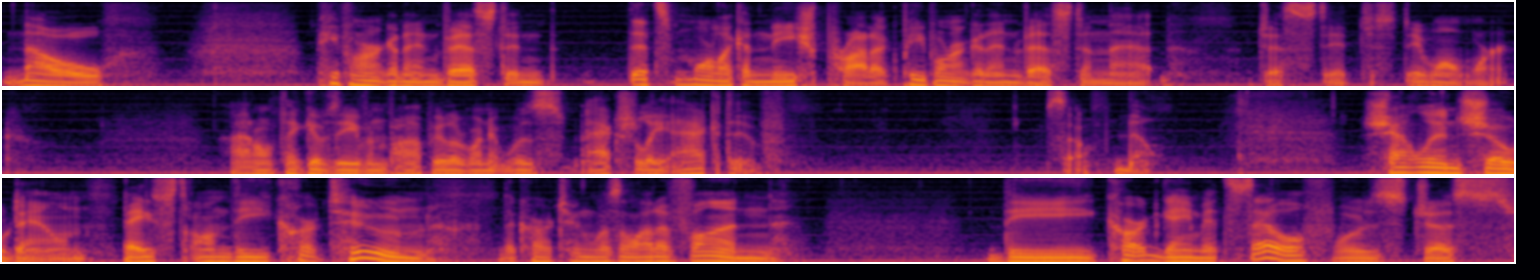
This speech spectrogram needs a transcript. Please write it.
No. People aren't going to invest in. That's more like a niche product. People aren't going to invest in that. Just it just it won't work. I don't think it was even popular when it was actually active. So no. Xiaolin Showdown, based on the cartoon. The cartoon was a lot of fun. The card game itself was just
